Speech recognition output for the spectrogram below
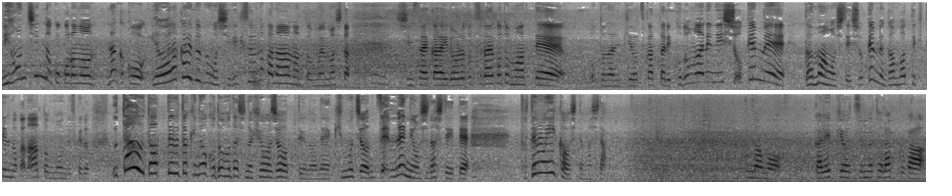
日本人の心のなんかこう柔らかい部分を刺激するのかななんて思いました。震災からいろいろと辛いこともあって大人に気を使ったり子供なりに一生懸命我慢をして一生懸命頑張ってきてるのかなと思うんですけど歌を歌ってる時の子供たちの表情っていうのはね気持ちを前面に押し出していてとてもいい顔してました。今も瓦礫を積んだトラックが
